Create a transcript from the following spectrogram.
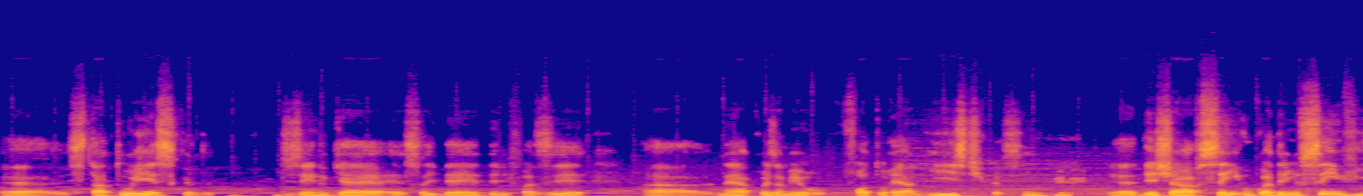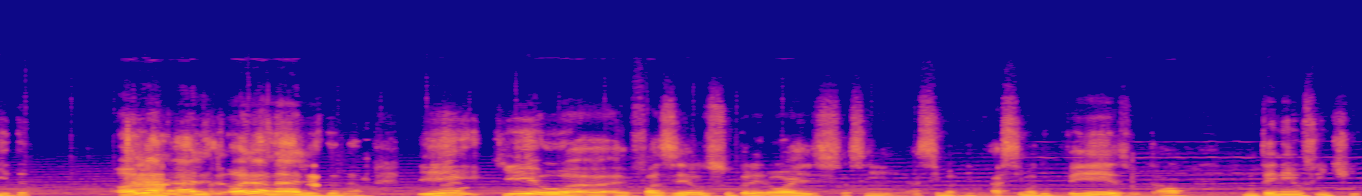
é, estatuesca, dizendo que é essa ideia dele fazer a, né, a coisa meio fotorrealística, assim, é, deixa sem, o quadrinho sem vida. Olha ah. a análise, olha a análise do. E que o, é, fazer os super-heróis assim, acima, acima do peso e tal, não tem nenhum sentido.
